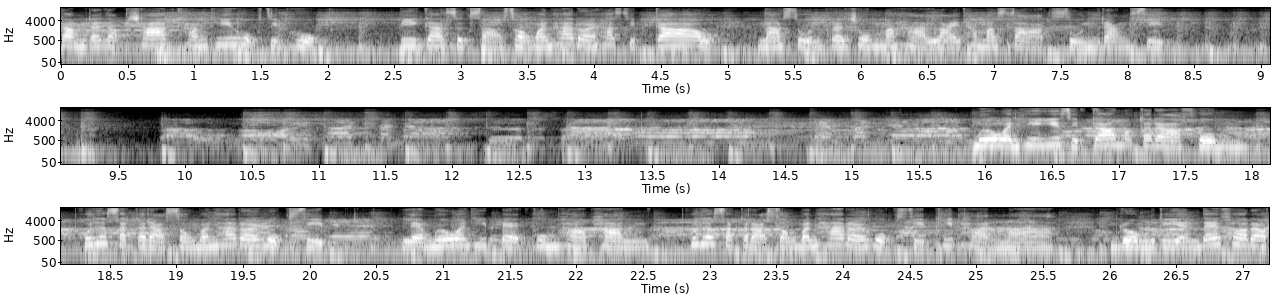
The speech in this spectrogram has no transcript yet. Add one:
กรรมระดับชาติครั้งที่ 66 ปีการศึกษา 2559 ณ ศูนย์ประชุมมหาลัยธรรมศาสตร์ ศูนย์รังสิต เมื่อวันที่ 29 มกราคม พุทธศักราช 2560 และเมื่อวันที่ 8 กุมภาพันธ์ พุทธศักราช 2560 ที่ผ่านมา โรงเรียนได้เข้ารับ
